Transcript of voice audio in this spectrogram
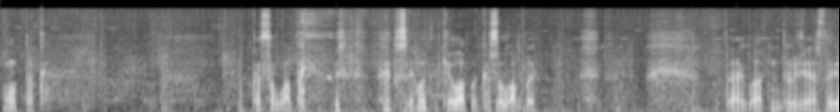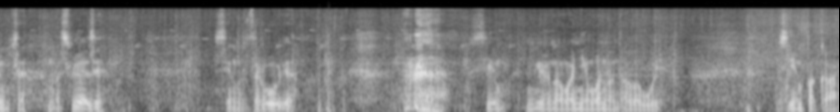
Вот так. Косолапый. Все вот такие лапы косолапые. Так, ладно, друзья, остаемся на связи. Всем здоровья. Всем мирного неба над головой. Всем пока.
